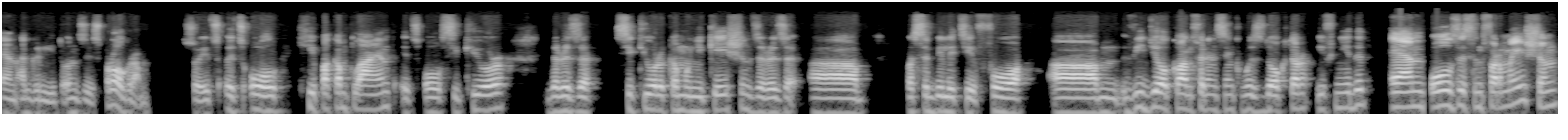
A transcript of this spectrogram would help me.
and agreed on this program. So it's it's all HIPAA compliant. It's all secure. There is a secure communication. There is a uh, possibility for um, video conferencing with doctor if needed, and all this information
